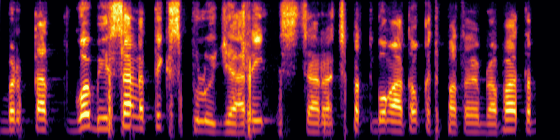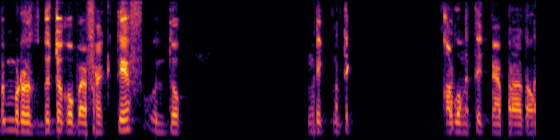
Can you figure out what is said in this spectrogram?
Berkat gue bisa ngetik 10 jari secara cepat gue nggak tahu kecepatannya berapa tapi menurut gue cukup efektif untuk ngetik-ngetik. Kalau gue ngetik paper atau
